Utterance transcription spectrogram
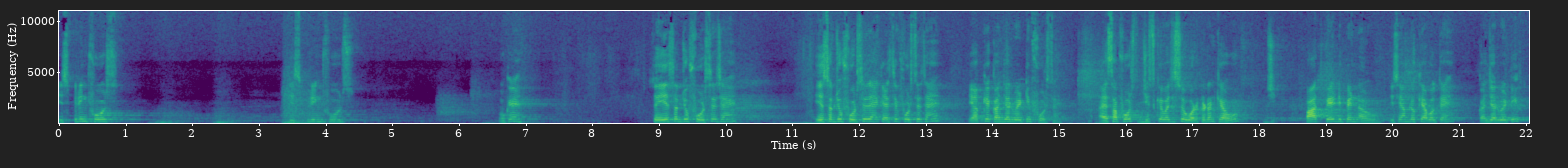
Spring force spring force. Okay तो ये सब जो फोर्सेज हैं, ये सब जो फोर्सेज हैं, कैसे फोर्सेज हैं? ये आपके कंजर्वेटिव फोर्स हैं। ऐसा फोर्स जिसके वजह से वर्कडन क्या हो पाथ पे डिपेंड ना हो। इसे हम लोग क्या बोलते हैं? कंजर्वेटिव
